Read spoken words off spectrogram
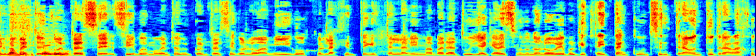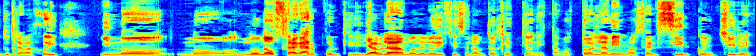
El momento de encontrarse, sí, pues el momento de encontrarse con los amigos, con la gente que está en la misma para tuya, que a veces uno no lo ve porque estáis tan concentrado en tu trabajo, tu trabajo y, y no, no, no naufragar, porque ya hablábamos de lo difícil de la autogestión y estamos todos en la misma, o sea, el circo en Chile,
